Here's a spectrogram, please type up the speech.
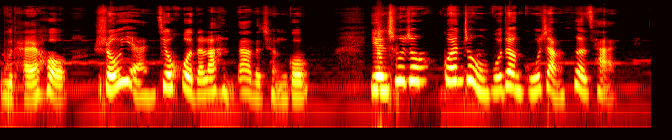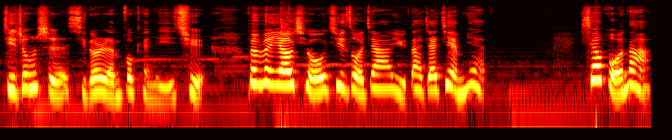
舞台后，首演就获得了很大的成功。演出中，观众不断鼓掌喝彩。剧中时，许多人不肯离去，纷纷要求剧作家与大家见面。萧伯纳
